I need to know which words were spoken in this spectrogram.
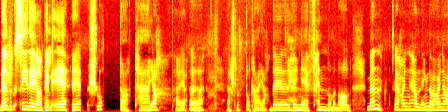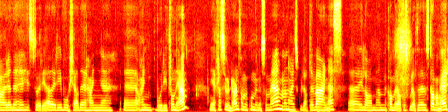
Det, si det en gang til. E. Er slåttatæja. Teia. Eh, Er slåttatæja. Det- Den er fenomenal. Men eh, han Henning, da, han har en historie der i boka der han, eh, han bor i Trondheim. Han er fra Surndalen, samme kommune som meg, men han skulle til Værnes i lag med en kamerat og skulle til Stavanger.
